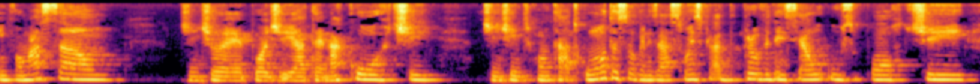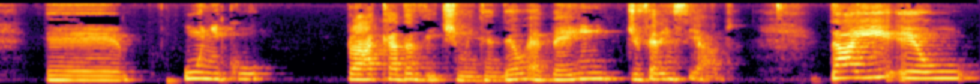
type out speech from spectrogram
Informação, a gente é, pode ir até na corte, a gente entra em contato com outras organizações para providenciar o, o suporte é, único para cada vítima, entendeu? É bem diferenciado. Daí eu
